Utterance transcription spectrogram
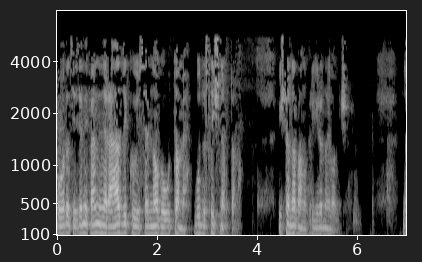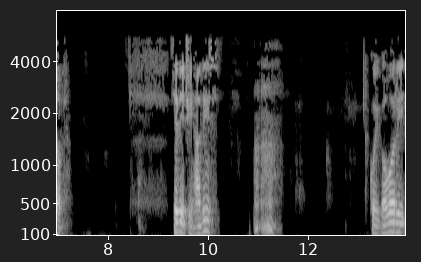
porodice, iz jedne familije ne razlikuju se mnogo u tome, budu slične u tome. I što je normalno, prirodno i logično. Dobro. Sljedeći hadis koji govori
